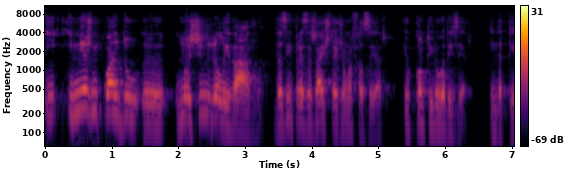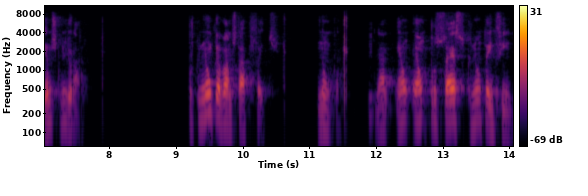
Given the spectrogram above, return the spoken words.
e, e mesmo quando uh, uma generalidade das empresas já estejam a fazer, eu continuo a dizer, ainda temos que melhorar. Porque nunca vamos estar perfeitos. Nunca. É um, é um processo que não tem fim.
